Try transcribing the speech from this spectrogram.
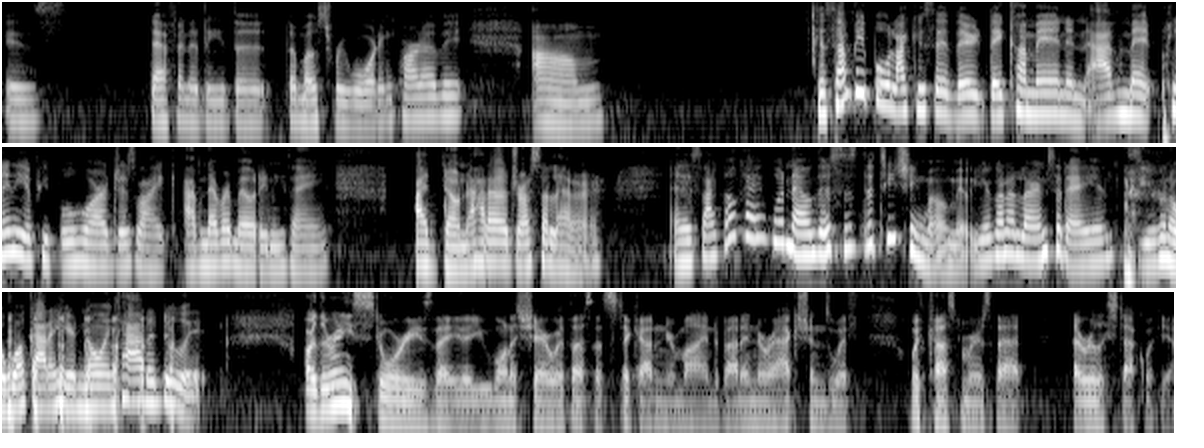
is definitely the the most rewarding part of it. Um, because some people, like you said, they they come in, and I've met plenty of people who are just like, I've never mailed anything. I don't know how to address a letter. And it's like, okay, well, now this is the teaching moment. You're going to learn today, and you're going to walk out of here knowing how to do it. Are there any stories that, that you want to share with us that stick out in your mind about interactions with with customers that that really stuck with you?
